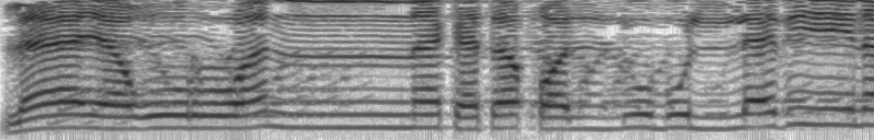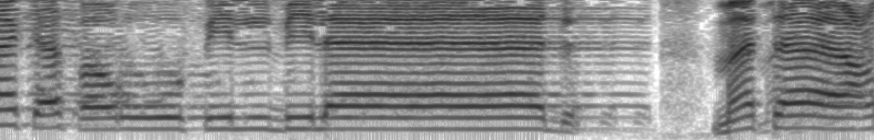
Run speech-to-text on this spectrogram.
لا يغرنك تقلب الذين كفروا في البلاد. متاع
